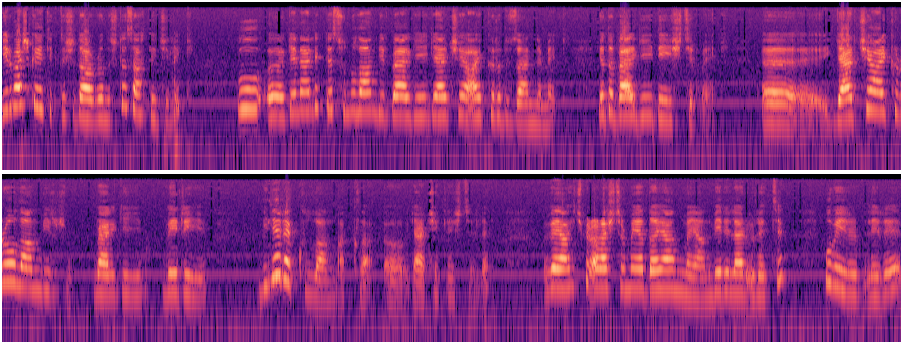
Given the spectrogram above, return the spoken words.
Bir başka etik dışı davranış da sahtecilik. Bu e, genellikle sunulan bir belgeyi gerçeğe aykırı düzenlemek ya da belgeyi değiştirmek. E, gerçeğe aykırı olan bir belgeyi, veriyi bilerek kullanmakla e, gerçekleştirilir. Veya hiçbir araştırmaya dayanmayan veriler üretip bu verileri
